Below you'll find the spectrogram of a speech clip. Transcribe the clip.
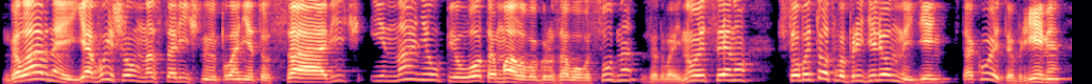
Главное, я вышел на столичную планету Савич и нанял пилота малого грузового судна за двойную цену, чтобы тот в определенный день, в такое-то время,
